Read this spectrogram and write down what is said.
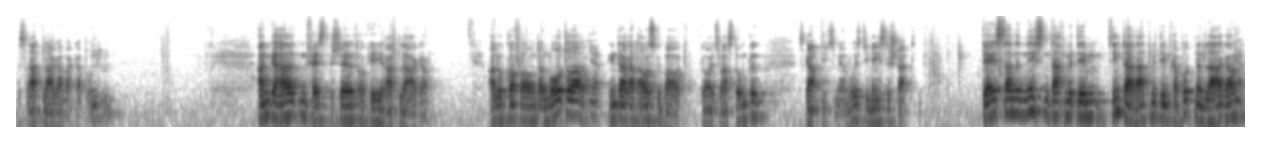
Das Radlager war kaputt. Mhm. Angehalten, festgestellt, okay, Radlager. Alukoffer unter den Motor, ja. Hinterrad ausgebaut. So, jetzt war es dunkel, es gab nichts mehr. Wo ist die nächste Stadt? Der ist dann den nächsten Tag mit dem Hinterrad, mit dem kaputten Lager ja.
